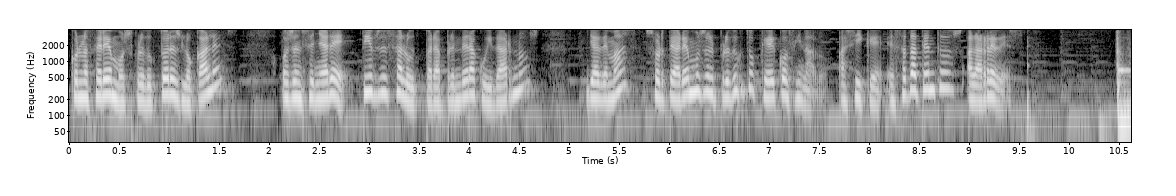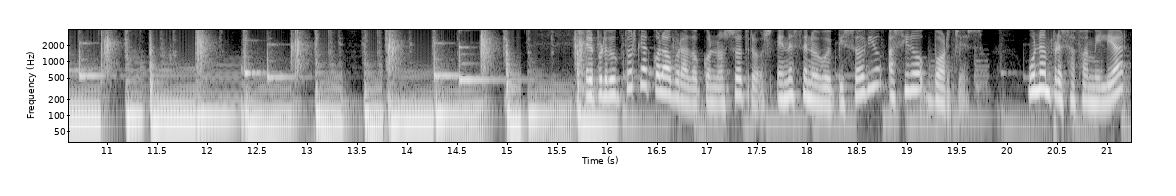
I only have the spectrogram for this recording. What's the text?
Conoceremos productores locales, os enseñaré tips de salud para aprender a cuidarnos y además sortearemos el producto que he cocinado, así que estad atentos a las redes. El productor que ha colaborado con nosotros en este nuevo episodio ha sido Borges, una empresa familiar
